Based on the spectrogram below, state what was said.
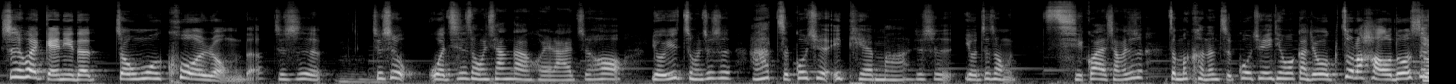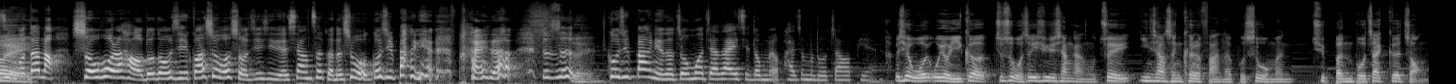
是会给你的周末扩容的，就是，就是我其实从香港回来之后，有一种就是啊，只过去了一天吗？就是有这种。奇怪的想法就是怎么可能只过去一天？我感觉我做了好多事情，我大脑收获了好多东西。光是我手机里的相册，可能是我过去半年 拍的，就是，过去半年的周末加在一起都没有拍这么多照片。而且我我有一个，就是我这一次去香港，我最印象深刻的反而不是我们去奔波在各种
